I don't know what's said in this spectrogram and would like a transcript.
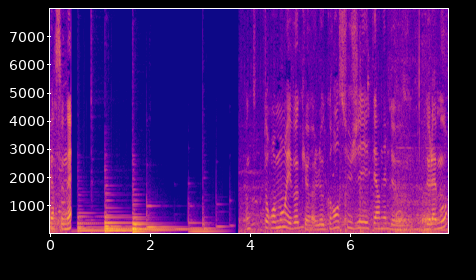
personnelle. Ton roman évoque le grand sujet éternel de, de l'amour.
